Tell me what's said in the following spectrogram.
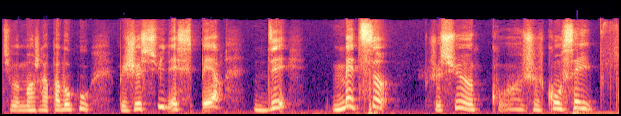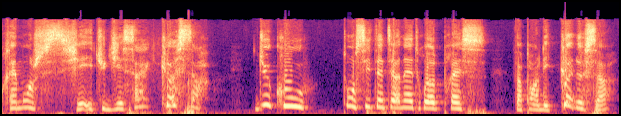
tu ne mangeras pas beaucoup, mais je suis l'expert des médecins. Je suis un, je conseille vraiment, j'ai étudié ça, que ça. Du coup, ton site internet WordPress va parler que de ça,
